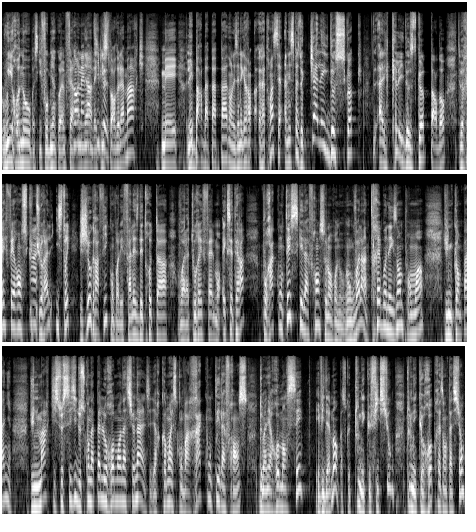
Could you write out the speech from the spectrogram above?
Louis Renault, parce qu'il faut bien quand même faire un lien avec l'histoire de la marque, mais les barbes à papa dans les années 80, c'est un espèce de kaléidoscope, kaléidoscope pardon, de références culturelles, historiques, géographiques. On voit les falaises d'Étretat, on voit la Tour Eiffel, bon, etc pour raconter ce qu'est la France selon Renault. Donc voilà un très bon exemple pour moi d'une campagne, d'une marque qui se saisit de ce qu'on appelle le roman national, c'est-à-dire comment est-ce qu'on va raconter la France de manière romancée, évidemment, parce que tout n'est que fiction, tout n'est que représentation,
